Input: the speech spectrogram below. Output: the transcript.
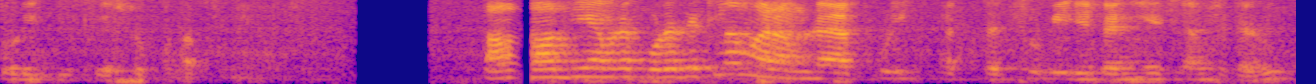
তড়িৎ বিশ্লেষক পদার্থ হয়েছিল তামা দিয়ে আমরা করে দেখলাম আর আমরা একটা ছবি যেটা নিয়েছিলাম সেটা রূপ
